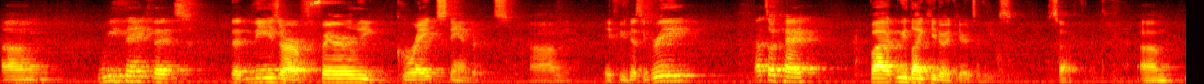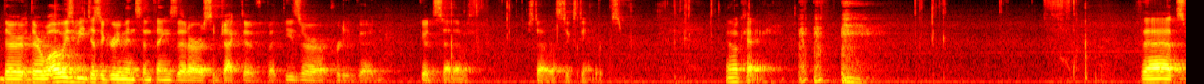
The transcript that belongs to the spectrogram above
Um, we think that, that these are fairly great standards. Um, if you disagree, that's okay, but we'd like you to adhere to these. So um, there, there will always be disagreements and things that are subjective, but these are a pretty good, good set of stylistic standards. Okay. That's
